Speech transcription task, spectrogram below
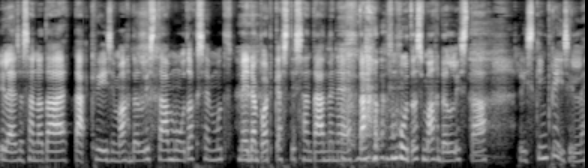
yleensä sanotaan, että kriisi mahdollistaa muutoksen, mutta meidän podcastissahan tämä menee, että muutos mahdollistaa riskin kriisille.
